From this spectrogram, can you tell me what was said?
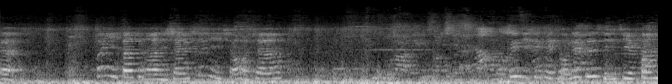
欢迎搭乘阿里山森林小火车，少林收起来。请你先给同列之行前方。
